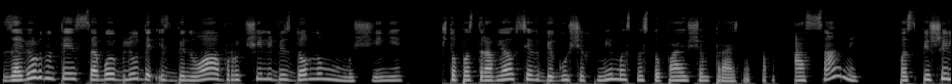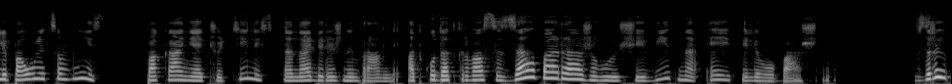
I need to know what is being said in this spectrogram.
Завернутые с собой блюда из бенуа вручили бездомному мужчине, что поздравлял всех бегущих мимо с наступающим праздником, а сами поспешили по улицам вниз, пока не очутились на набережной Бранли, откуда открывался завораживающий вид на Эйфелеву башню. Взрыв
